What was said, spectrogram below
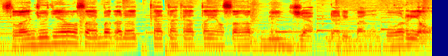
Selanjutnya, sahabat, ada kata-kata yang sangat bijak dari Bang Boril.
